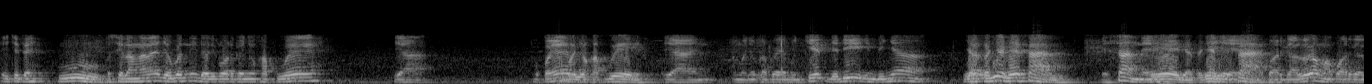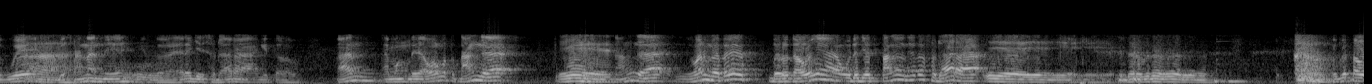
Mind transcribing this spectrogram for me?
ya Cit ya. Hmm. Persilangannya jauh banget nih dari keluarga nyokap gue. Ya pokoknya Sama nyokap gue. ya sama nyokap gue Buncit. Jadi intinya Jatuhnya besan. besan ya. Iya, jatuhnya Iya, besan. Keluarga lu sama keluarga gue Ah. besanan ya. Hmm. Gitu. Akhirnya jadi saudara gitu loh. Kan emang dari awal mah tetangga. Iya. Nah, enggak, cuman nggak tahu baru tahunya udah jadi tetangga ternyata saudara. Iya iya iya iya. Benar benar benar benar. Gue tahu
